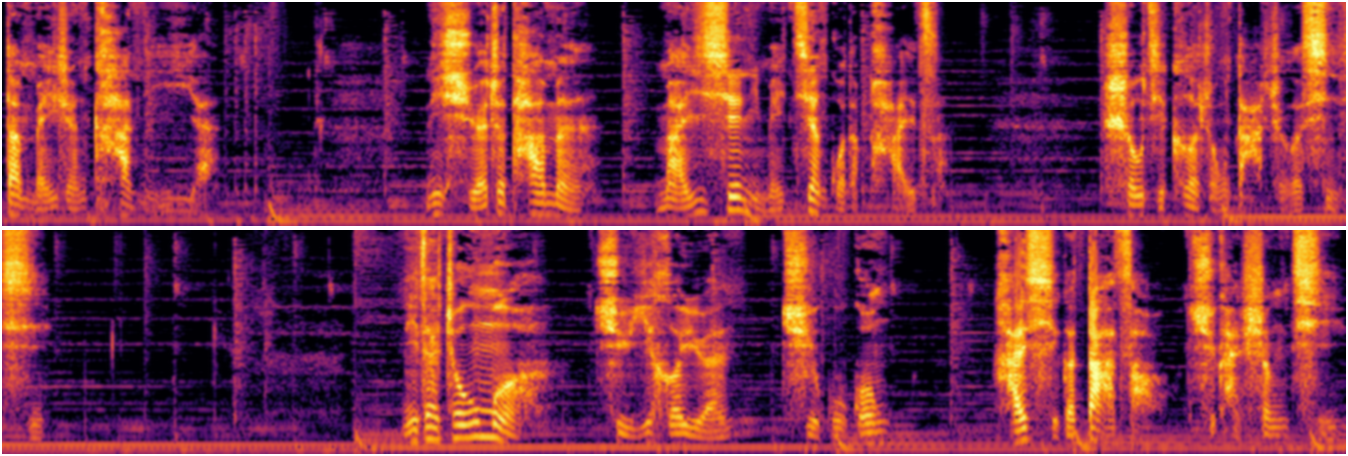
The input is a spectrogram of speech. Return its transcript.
但没人看你一眼。你学着他们买一些你没见过的牌子，收集各种打折信息。你在周末去颐和园，去故宫，还洗个大澡去看升旗，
